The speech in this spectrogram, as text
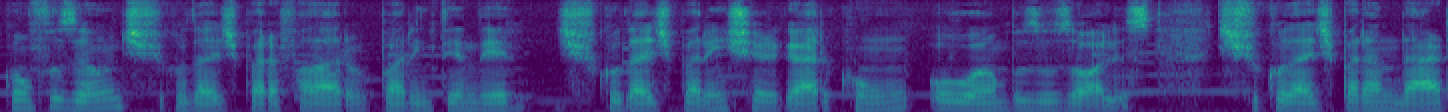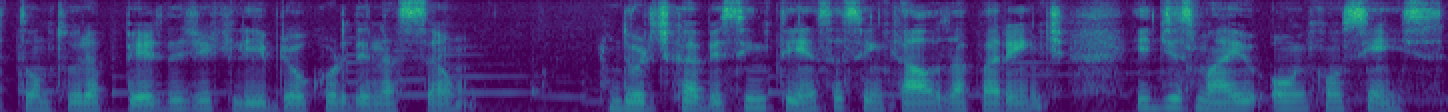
confusão, dificuldade para falar ou para entender, dificuldade para enxergar com um ou ambos os olhos, dificuldade para andar, tontura, perda de equilíbrio ou coordenação, dor de cabeça intensa sem causa aparente e desmaio ou inconsciência.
